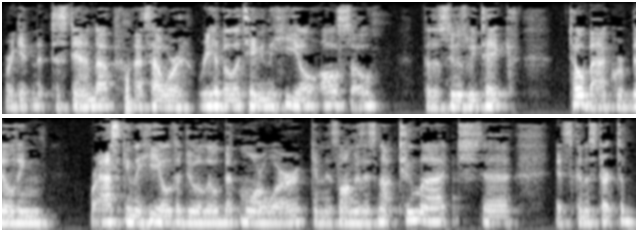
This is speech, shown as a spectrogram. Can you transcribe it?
We're getting it to stand up. That's how we're rehabilitating the heel also. Because as soon as we take toe back, we're building, we're asking the heel to do a little bit more work. And as long as it's not too much, uh, it's going to start to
